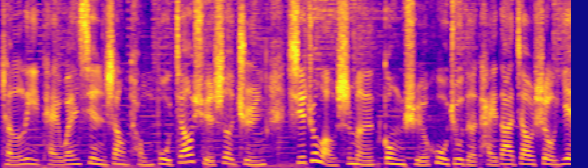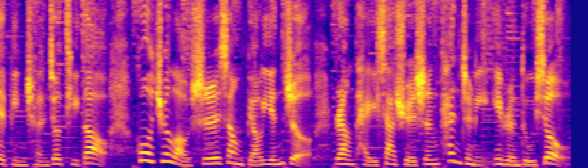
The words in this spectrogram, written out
成立台湾线上同步教学社群，协助老师们共学互助的台大教授叶秉成就提到，过去老师像表演者，让台下学生看着你一人独秀。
